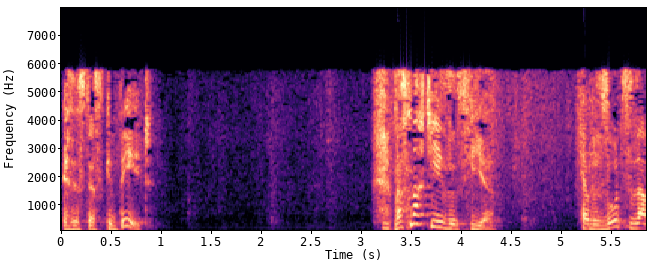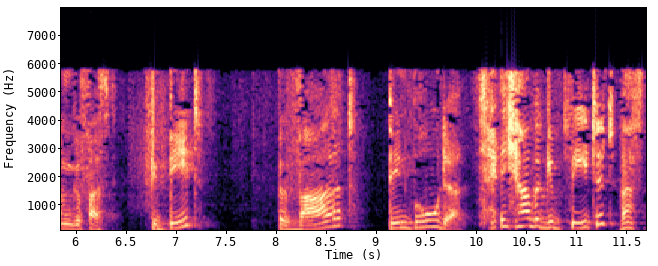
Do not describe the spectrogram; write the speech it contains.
Es ist das Gebet. Was macht Jesus hier? Ich habe so zusammengefasst. Gebet bewahrt den Bruder. Ich habe gebetet, was?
